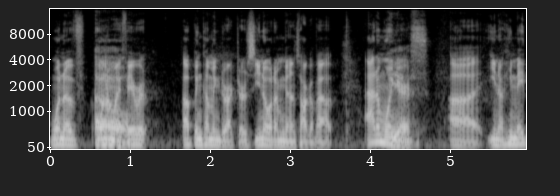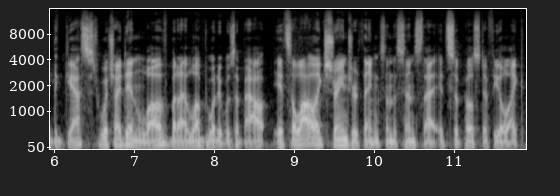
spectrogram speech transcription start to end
one of one of my Oh. favorite up and coming directors. You know what I'm going to talk about. Adam Wingard. Yes. Uh, you know, he made The Guest, which I didn't love, but I loved what it was about. It's a lot like Stranger Things in the sense that it's supposed to feel like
